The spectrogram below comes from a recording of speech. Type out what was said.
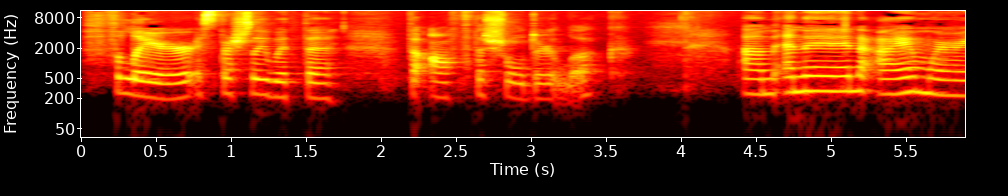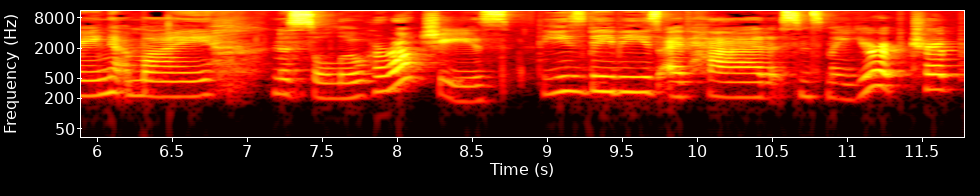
flair especially with the, the off the shoulder look. Um, and then I am wearing my Nisolo Huaraches. These babies I've had since my Europe trip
